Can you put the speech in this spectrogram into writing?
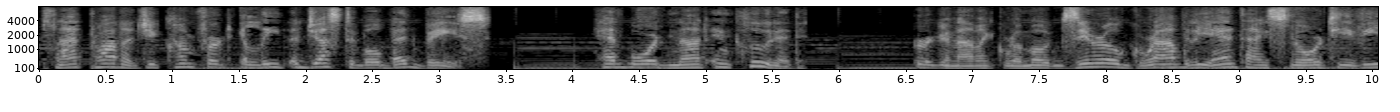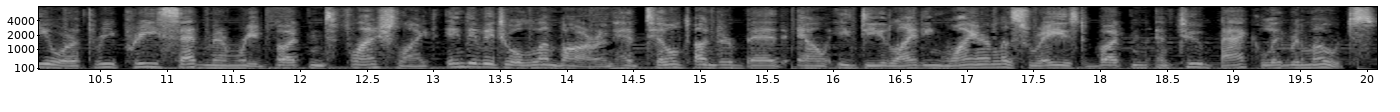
& Platt Prodigy Comfort Elite Adjustable Bed Base. Headboard not included ergonomic remote zero-gravity anti-snore TV or 3 preset memory buttons flashlight individual lumbar and head tilt under bed LED lighting wireless raised button and two backlit remotes.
